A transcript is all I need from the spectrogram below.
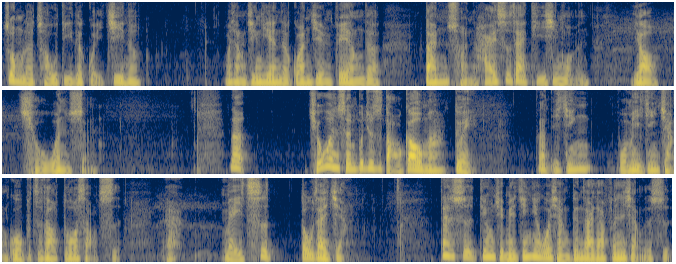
中了仇敌的诡计呢？我想今天的关键非常的单纯，还是在提醒我们要求问神。那求问神不就是祷告吗？对，那已经我们已经讲过不知道多少次，呃，每次都在讲。但是弟兄姐妹，今天我想跟大家分享的是。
